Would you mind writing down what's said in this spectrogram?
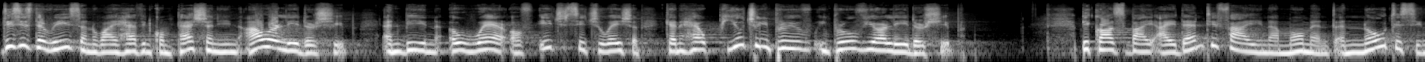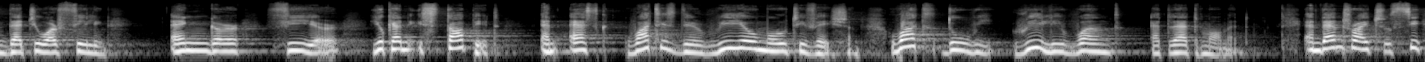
This is the reason why having compassion in our leadership and being aware of each situation can help you to improve, improve your leadership. Because by identifying a moment and noticing that you are feeling anger, fear, you can stop it and ask what is the real motivation? What do we really want at that moment? And then try to see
